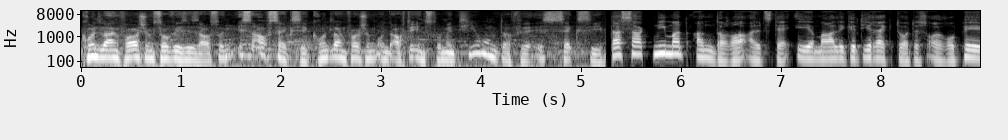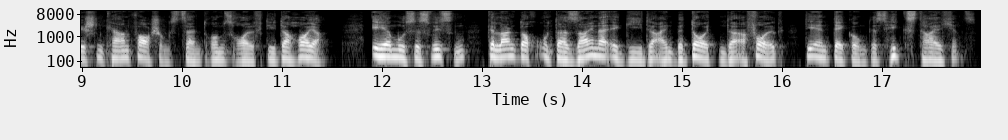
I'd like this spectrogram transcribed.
Grundlagenforschung, so wie Sie es ausdrücken, ist auch sexy. Grundlagenforschung und auch die Instrumentierung dafür ist sexy. Das sagt niemand anderer als der ehemalige Direktor des Europäischen Kernforschungszentrums Rolf Dieter Heuer. Er muss es wissen, gelang doch unter seiner Ägide ein bedeutender Erfolg, die Entdeckung des Higgs-Teilchens.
